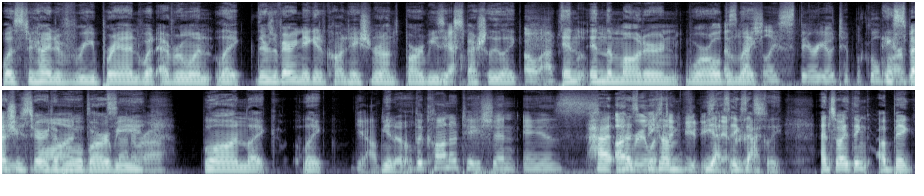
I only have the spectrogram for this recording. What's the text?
was to kind of rebrand what everyone like there's a very negative connotation around Barbies Yeah. especially like oh, in absolutely. in the modern world and like stereotypical Barbie, Especially stereotypical blonde, Barbie. blonde like like Yeah. you know The connotation is ha- has unrealistic become beauty yes standards. exactly and so i think a big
